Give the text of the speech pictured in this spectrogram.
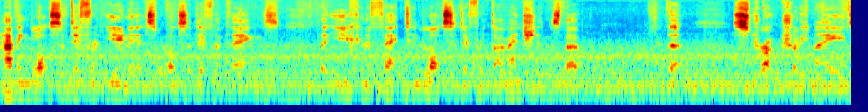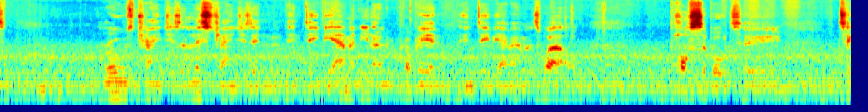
having lots of different units or lots of different things that you can affect in lots of different dimensions that that structurally made rules changes and list changes in, in DBM and you know probably in, in DBMM as well possible to to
